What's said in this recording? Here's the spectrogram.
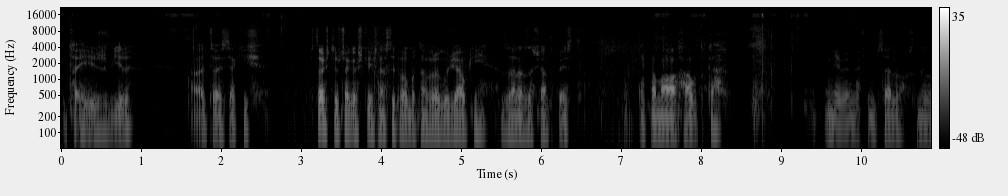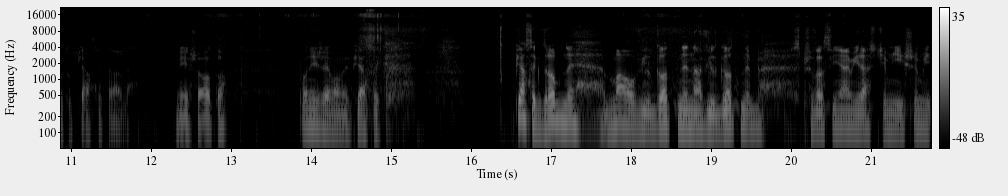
tutaj żwir, ale to jest jakiś. Ktoś tu czegoś kiedyś nasypał, bo tam w rogu działki zaraz za siatką jest taka mała chałtka. Nie wiem w jakim celu, w sumie bo to piasek, ale mniejsza o to. Poniżej mamy piasek Piasek drobny, mało wilgotny, na wilgotnym, z przywarstwieniami raz ciemniejszymi,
